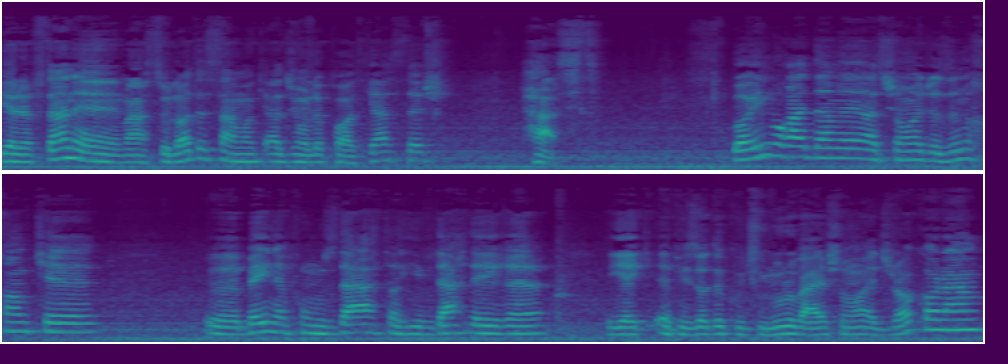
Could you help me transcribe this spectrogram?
گرفتن محصولات سماک از جمله پادکستش هست. با این مقدمه از شما اجازه می‌خوام که بین 15 تا 17 دقیقه یک اپیزود کوچولو رو برای شما اجرا کنم.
